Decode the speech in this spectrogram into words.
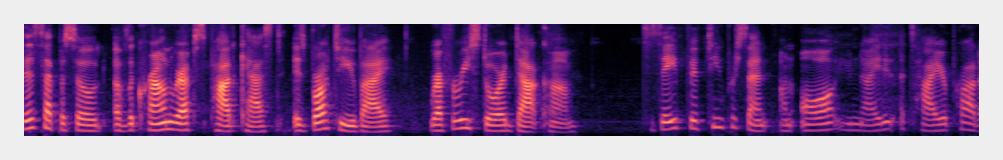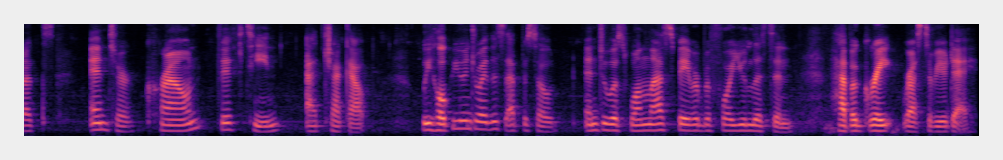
This episode of the Crown Refs podcast is brought to you by RefereeStore.com. To save 15% on all United Attire products, enter Crown15 at checkout. We hope you enjoy this episode and do us one last favor before you listen. Have a great rest of your day.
